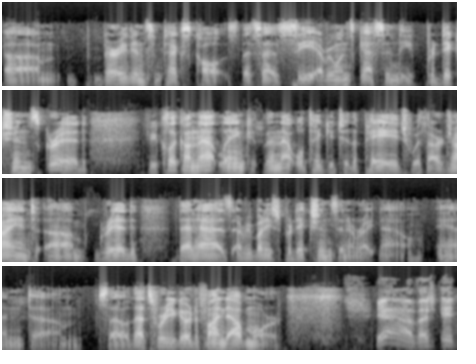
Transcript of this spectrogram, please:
um, buried in some text called, that says See everyone's guess in the Predictions Grid. If you click on that link, then that will take you to the page with our giant um, grid that has everybody's predictions in it right now. And um, so that's where you go to find out more. Yeah, that it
